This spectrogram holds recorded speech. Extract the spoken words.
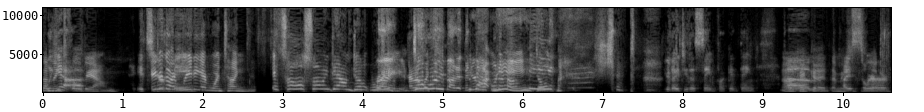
something yeah. slow down. It's Even though I'm reading everyone telling me it's all slowing down, don't worry. Right. And Don't like, worry about it. Then you're not like, what about me. me? Don't shit. Dude, I do the same fucking thing. Okay, Um, good. That makes I me swear. better.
